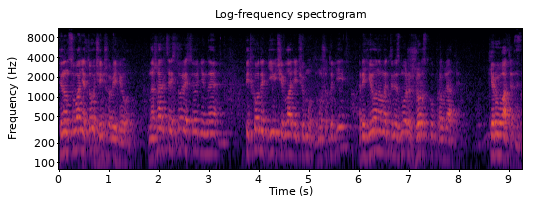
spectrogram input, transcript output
фінансуванні того чи іншого регіону. На жаль, ця історія сьогодні не підходить діючій владі. Чому? Тому що тоді регіонами ти не зможеш жорстко управляти керувати ними.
